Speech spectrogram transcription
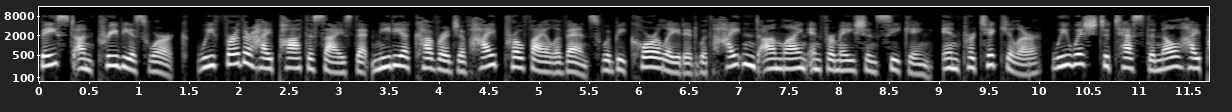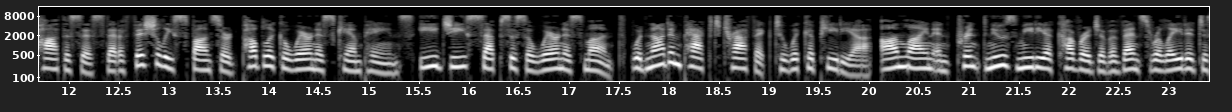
Based on previous work, we further hypothesized that media coverage of high-profile events would be correlated with heightened online information seeking. In particular, we wish to test the null hypothesis that officially sponsored public awareness campaigns e.g. Sepsis Awareness Month would not impact traffic to Wikipedia. Online and print news media coverage of events related to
